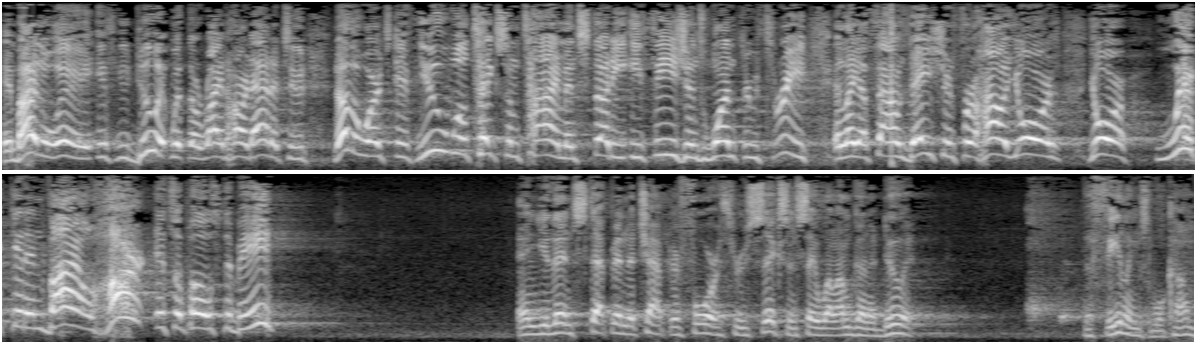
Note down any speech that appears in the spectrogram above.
And by the way, if you do it with the right heart attitude, in other words, if you will take some time and study Ephesians 1 through 3 and lay a foundation for how your, your wicked and vile heart is supposed to be, and you then step into chapter 4 through 6 and say, well, I'm gonna do it, the feelings will come.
